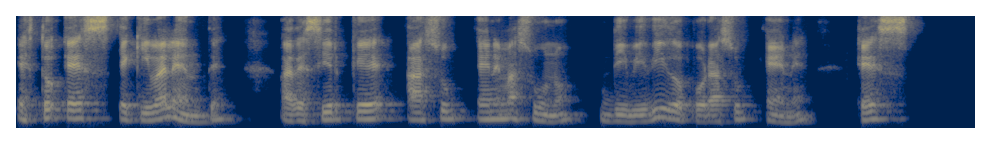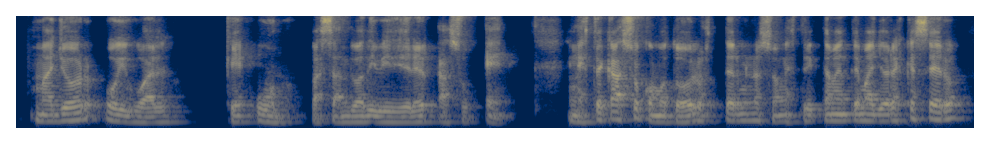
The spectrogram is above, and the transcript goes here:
Esto es equivalente a decir que a sub n más 1 dividido por a sub n es mayor o igual que 1, pasando a dividir a sub n. En este caso, como todos los términos son estrictamente mayores que 0,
